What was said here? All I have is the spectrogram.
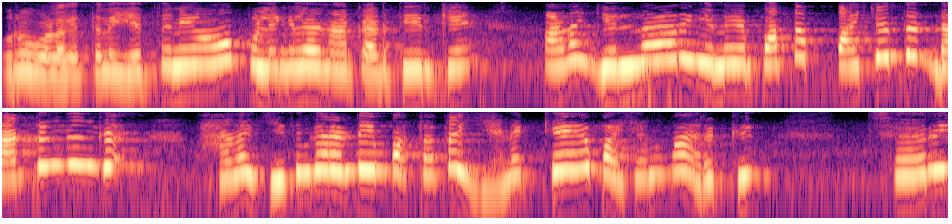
ஒரு உலகத்துல எத்தனையோ பிள்ளைங்கள நான் கடத்தியிருக்கேன். ஆனா எல்லாரும் என்னைய பார்த்தா பயந்து நடுங்குங்க. ஆனா இதுங்க ரெண்டையும் பார்த்தா தான் எனக்கே பயமா இருக்கு. சரி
